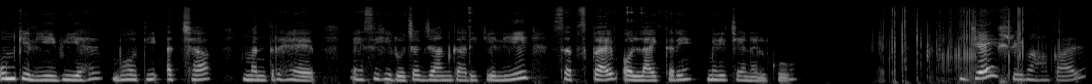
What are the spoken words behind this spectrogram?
उनके लिए भी यह बहुत ही अच्छा मंत्र है। ऐसी ही रोचक जानकारी के लिए सब्सक्राइब और लाइक करें मेरे चैनल को। जय श्री महाकाल।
